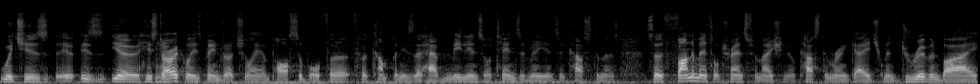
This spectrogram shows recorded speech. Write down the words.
which is, is you know, historically has been virtually impossible for, for companies that have millions or tens of millions of customers. So fundamental transformation of customer engagement driven by,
